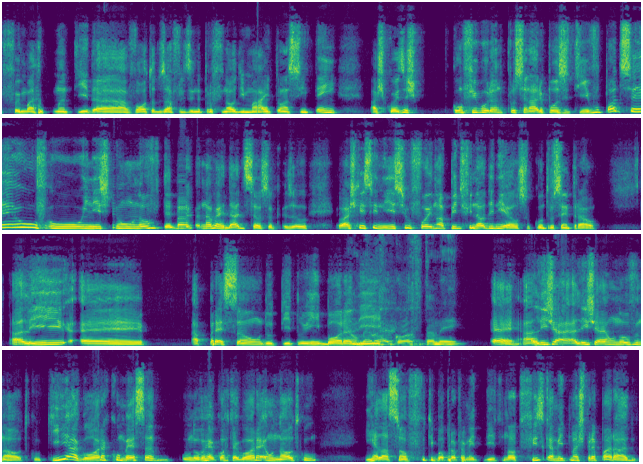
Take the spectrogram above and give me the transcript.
foi mantida a volta dos aflitos ainda para o final de maio. Então, assim, tem as coisas configurando para o cenário positivo, pode ser o, o, início de um novo tempo. Na verdade, Celso, eu, eu, acho que esse início foi no apito final de Nielson contra o Central. Ali, é, a pressão do título ir embora é um ali. recorte também. É, ali já, ali já é um novo Náutico. Que agora começa. O novo recorte agora é um Náutico em relação ao futebol propriamente dito, Náutico fisicamente mais preparado.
